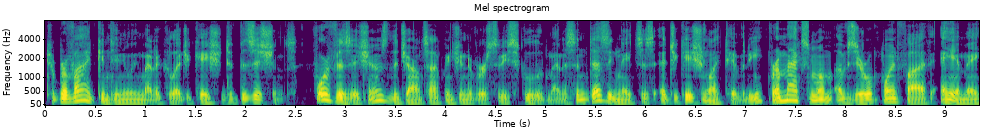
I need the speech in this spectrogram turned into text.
to provide continuing medical education to physicians. For physicians, the Johns Hopkins University School of Medicine designates this educational activity for a maximum of 0.5 AMA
